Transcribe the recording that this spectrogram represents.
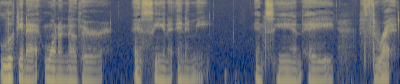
looking at one another and seeing an enemy and seeing a threat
